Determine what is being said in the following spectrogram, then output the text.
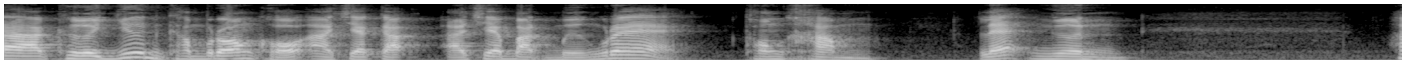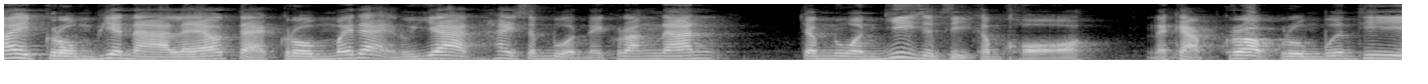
ราเคยยื่นคำร้องขออาชญากะอาชญาบัตรเหมืองแร่ทองคำและเงิน ให้กรมพิจารณาแล้วแต่กรมไม่ได้อนุญาตให้สำรวจในครั้งนั้นจำนวน 24 คำขอนะครับครอบคลุมพื้นที่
